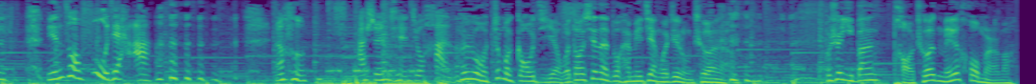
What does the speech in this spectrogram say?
您坐副驾啊。然后他瞬间就汗了。哎呦，这么高级，我到现在都还没见过这种车呢。不是一般跑车没后门吗？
